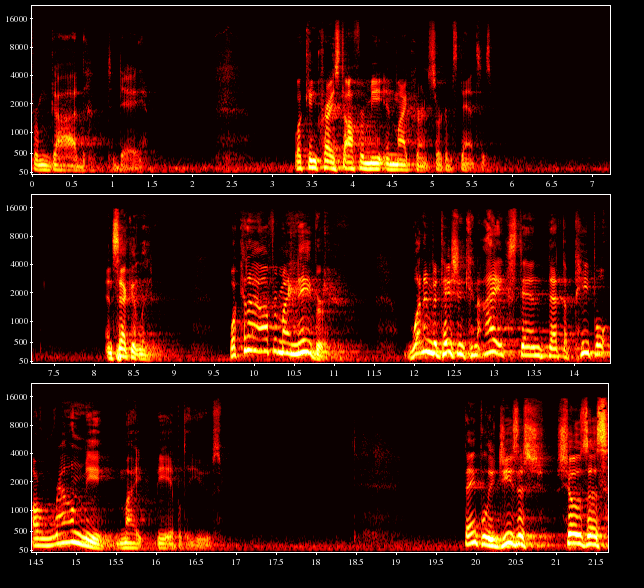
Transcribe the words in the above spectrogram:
from God today? What can Christ offer me in my current circumstances? And secondly, what can I offer my neighbor what invitation can I extend that the people around me might be able to use? Thankfully, Jesus shows us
